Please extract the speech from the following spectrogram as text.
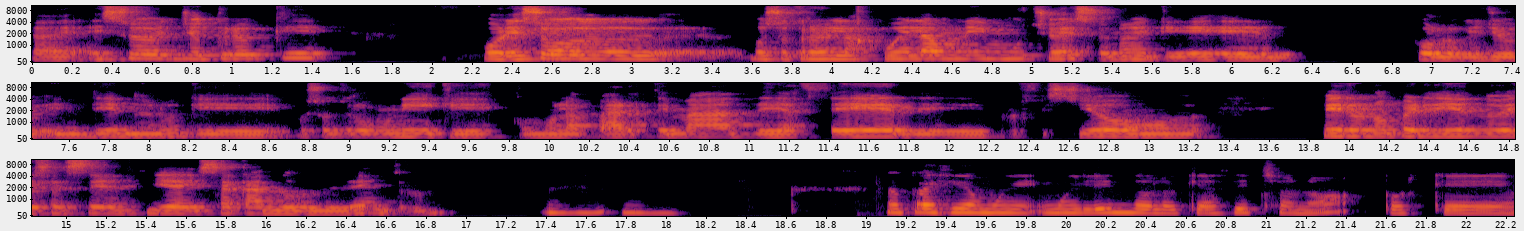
eso yo creo que por eso eh, vosotros en la escuela unéis mucho eso, ¿no? Que es por lo que yo entiendo, ¿no? Que vosotros unís que es como la parte más de hacer, de profesión, pero no perdiendo esa esencia y sacándolo de dentro, Me ha parecido muy, muy lindo lo que has dicho, ¿no? Porque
